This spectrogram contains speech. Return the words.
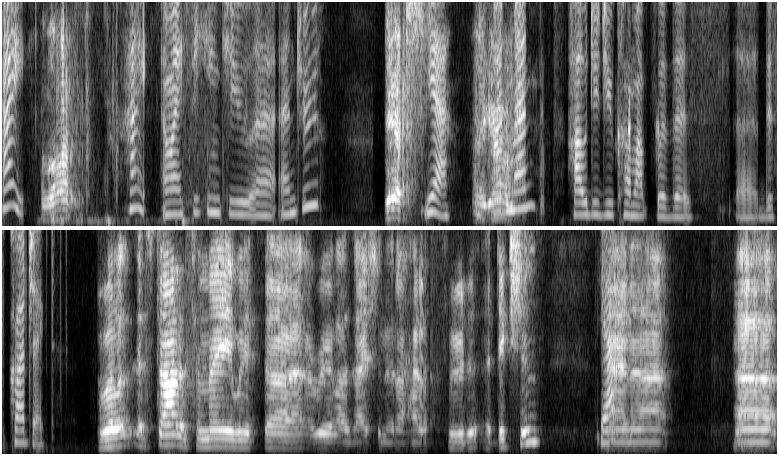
Hei. Hello. Hi. Am I speaking to uh, Andrew? Yes. Yeah, the? Spudman. How did you come up with this uh, this project? Well, it- started for me with uh, a realization that I had a food addiction. Yeah. And uh, uh,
